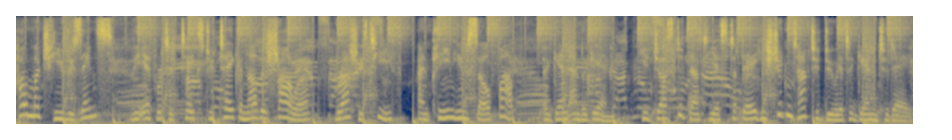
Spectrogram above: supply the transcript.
how much he resents the effort it takes to take another shower, brush his teeth, and clean himself up again and again. He just did that yesterday, he shouldn't have to do it again today.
